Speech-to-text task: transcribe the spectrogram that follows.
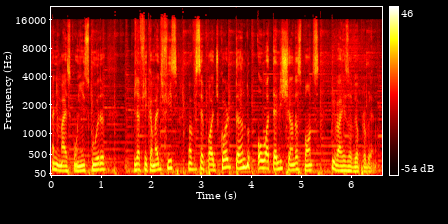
Animais com unha escura já fica mais difícil, mas você pode cortando ou até lixando as pontas e vai resolver o problema.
